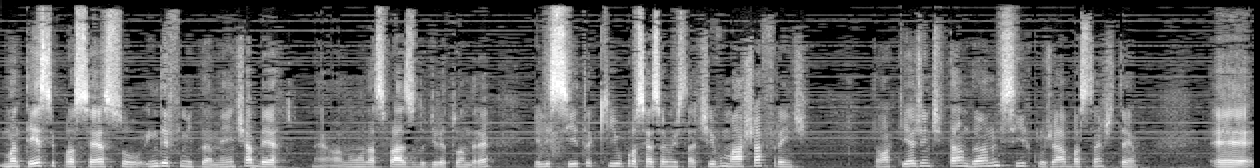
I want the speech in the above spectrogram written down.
manter esse processo indefinidamente aberto. Né? Numa das frases do diretor André, ele cita que o processo administrativo marcha à frente. Então aqui a gente está andando em círculo já há bastante tempo. É,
